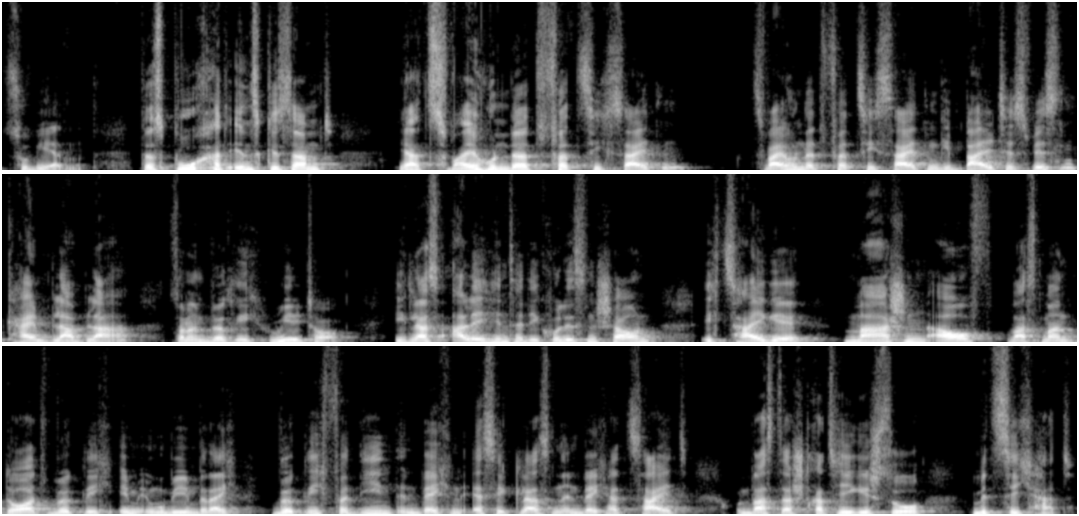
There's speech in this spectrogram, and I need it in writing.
zu werden. Das Buch hat insgesamt ja, 240 Seiten. 240 Seiten geballtes Wissen, kein Blabla, sondern wirklich Real Talk. Ich lasse alle hinter die Kulissen schauen. Ich zeige Margen auf, was man dort wirklich im Immobilienbereich wirklich verdient, in welchen Assetklassen, in welcher Zeit und was das strategisch so mit sich hat.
